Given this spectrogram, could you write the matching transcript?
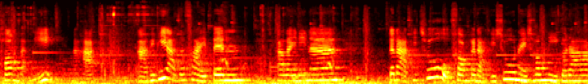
ช่องแบบนี้นะคะอะพี่ๆอาจจะใส่เป็น อะไรดีนะ กระดาษทิชชู่ซองกระดาษทิชชู่ในช่องนี้ก็ได้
